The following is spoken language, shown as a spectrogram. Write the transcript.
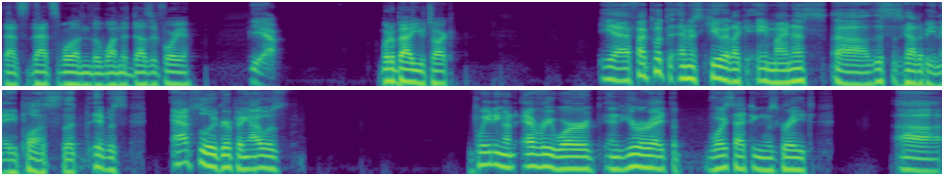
that's that's one the one that does it for you. Yeah. What about you, Tark? Yeah, if I put the MSQ at like A minus, uh, this has got to be an A plus. That it was absolutely gripping. I was waiting on every word, and you were right. The voice acting was great. Uh,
